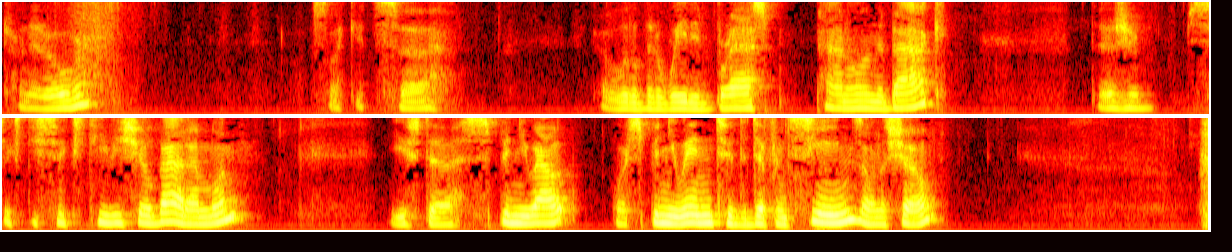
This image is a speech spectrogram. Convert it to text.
Turn it over. Looks like it's uh, got a little bit of weighted brass panel in the back. There's your 66 TV show bat emblem. Used to spin you out or spin you into the different scenes on the show. A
